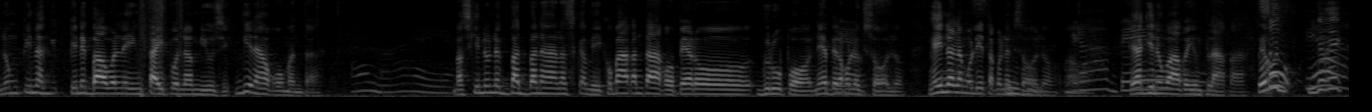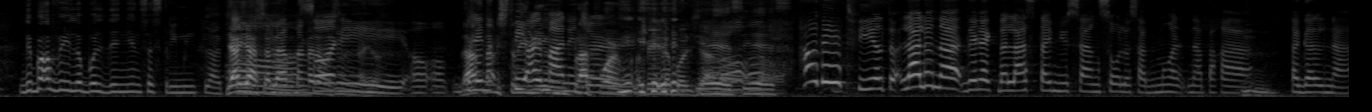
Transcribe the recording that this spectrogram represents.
Nung pinag, pinagbawal na yung typo na music, hindi na ako kumanta. Oh my. Maski nung nag-bad bananas kami, kumakanta ako, pero grupo, never ako Yes. nag-solo. Ngayon na lang ulit ako nag-solo. Oo. Grabe. Kaya ginawa ko yung plaka. Pero, So, yeah. direct, di ba available din yan sa streaming platform? Yeah, yeah, sa lahat ng ano, Sorry. ayun. Oo. Lahat ng PR streaming manager. platform available siya. Yes, Oo. yes. How did it feel to, lalo na, direct, the last time you sang solo, sabi mo nga, napaka tagal na,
